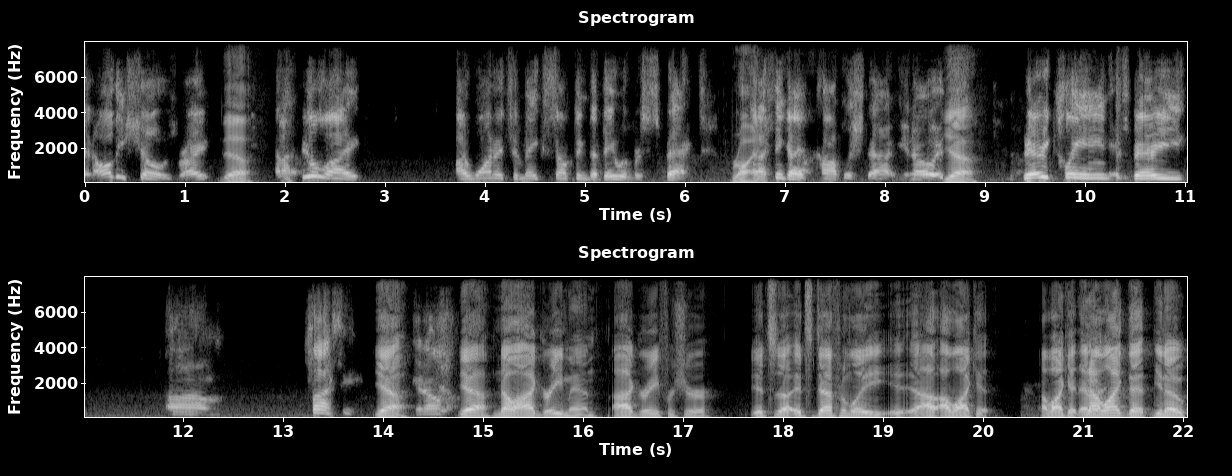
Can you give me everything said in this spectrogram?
and all these shows, right? yeah, And I feel like I wanted to make something that they would respect, right and I think I accomplished that. You know, it's yeah, very clean. It's very um, classy. yeah. You know, Yeah, no, I agree, man. I agree for sure. It's uh, it's definitely I, I like it. I like it, and I like that you know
